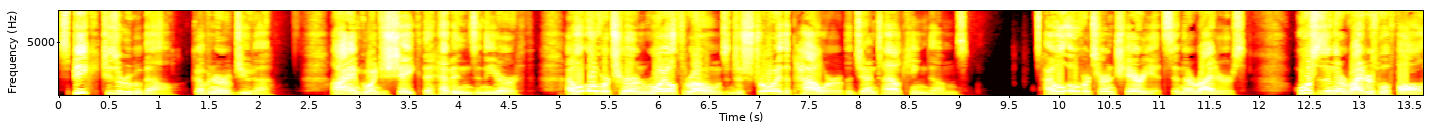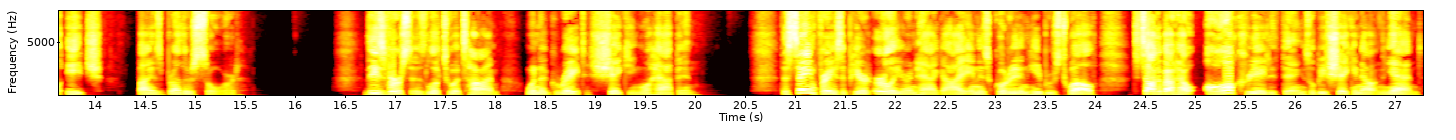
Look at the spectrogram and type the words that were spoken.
Speak to Zerubbabel, governor of Judah I am going to shake the heavens and the earth. I will overturn royal thrones and destroy the power of the Gentile kingdoms. I will overturn chariots and their riders. Horses and their riders will fall, each by his brother's sword. These verses look to a time when a great shaking will happen. The same phrase appeared earlier in Haggai and is quoted in Hebrews 12 to talk about how all created things will be shaken out in the end.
